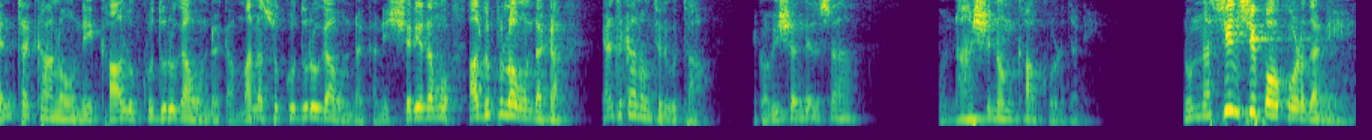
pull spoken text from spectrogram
ఎంతకాలం నీ కాలు కుదురుగా ఉండక మనసు కుదురుగా ఉండక నీ శరీరము అదుపులో ఉండక ఎంతకాలం తిరుగుతావు? నీకు విషయం తెలుసా? నువ్వు నాశనం కాకూడదని. నువ్వు నశించిపోకూడదని.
